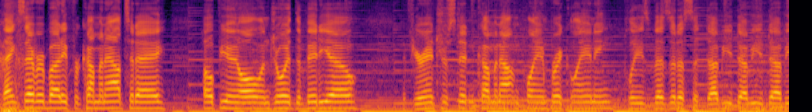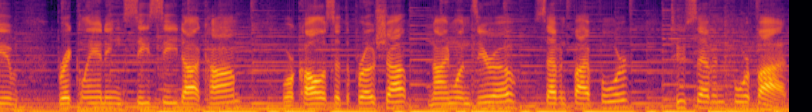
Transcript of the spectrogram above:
Thanks everybody for coming out today. Hope you all enjoyed the video. If you're interested in coming out and playing Brick Landing, please visit us at www.bricklandingcc.com or call us at the Pro Shop 910-754-2745.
